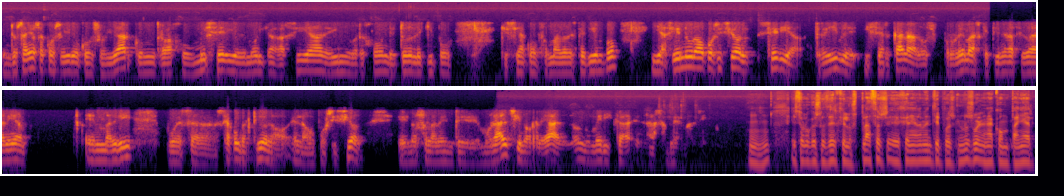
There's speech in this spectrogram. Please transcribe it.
En dos años ha conseguido consolidar con un trabajo muy serio de Mónica García, de Íñigo Rejón, de todo el equipo que se ha conformado en este tiempo y haciendo una oposición seria, creíble y cercana a los problemas que tiene la ciudadanía en Madrid, pues eh, se ha convertido en la, oposición, eh, no solamente moral, sino real, ¿no? numérica en la Asamblea de Madrid. Esto lo que sucede es que los plazos eh, generalmente pues no suelen acompañar,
